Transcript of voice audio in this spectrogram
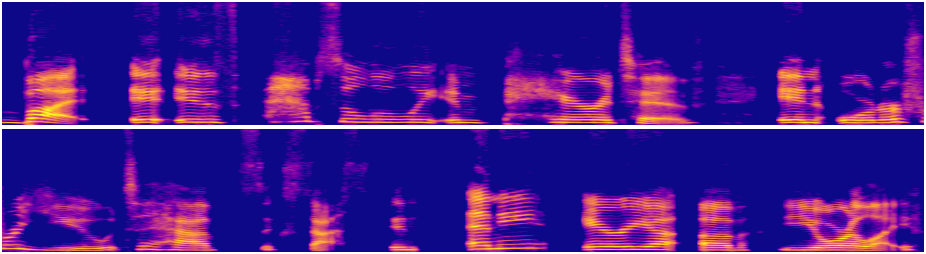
but it is absolutely imperative in order for you to have success in any area of your life.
